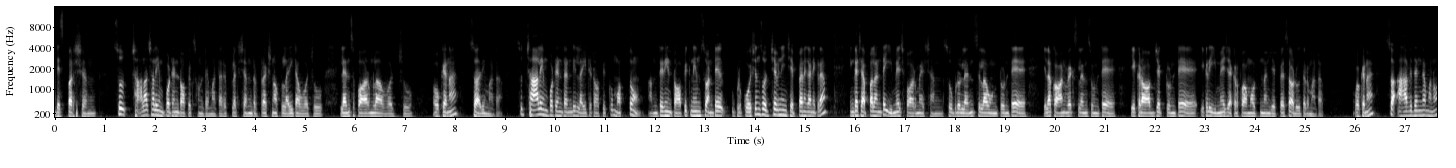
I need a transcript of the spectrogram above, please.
డిస్పర్షన్ సో చాలా చాలా ఇంపార్టెంట్ టాపిక్స్ ఉంటాయి అన్నమాట రిఫ్లెక్షన్ రిఫ్రాక్షన్ ఆఫ్ లైట్ అవ్వచ్చు లెన్స్ ఫార్ములా అవ్వచ్చు ఓకేనా? సో అది మాట సో చాలా ఇంపార్టెంట్ అండి లైట్ టాపిక్ మొత్తం అంటే నేను టాపిక్ నేమ్స్ అంటే ఇప్పుడు క్వశ్చన్స్ వచ్చేవి నేను చెప్పాను కానీ ఇక్కడ ఇంకా చెప్పాలంటే ఇమేజ్ ఫార్మేషన్ సో ఇప్పుడు లెన్స్ ఇలా ఉంటుంటే ఇలా కాన్వెక్స్ లెన్స్ ఉంటే ఇక్కడ ఆబ్జెక్ట్ ఉంటే ఇక్కడ ఇమేజ్ ఎక్కడ ఫామ్ అవుతుందని చెప్పేసి అడుగుతాడనమాట ఓకేనా? సో ఆ విధంగా మనం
